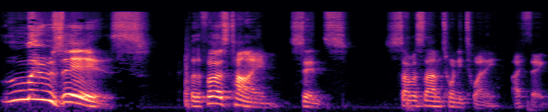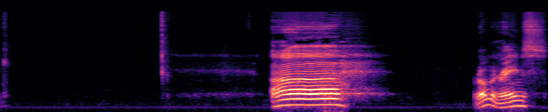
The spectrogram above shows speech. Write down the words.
loses for the first time since SummerSlam 2020, I think. Uh, Roman Reigns,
